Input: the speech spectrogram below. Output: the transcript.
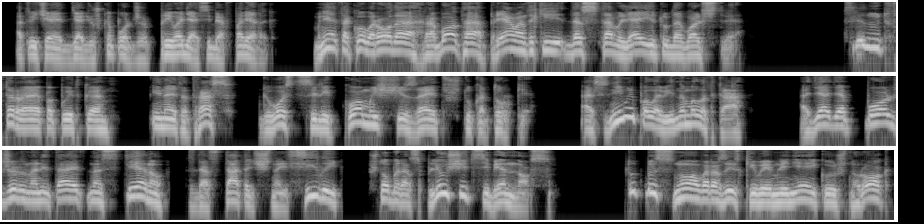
— отвечает дядюшка Поджер, приводя себя в порядок. «Мне такого рода работа прямо-таки доставляет удовольствие». Следует вторая попытка, и на этот раз гвоздь целиком исчезает в штукатурке, а с ним и половина молотка, а дядя Поджер налетает на стену с достаточной силой, чтобы расплющить себе нос. Тут мы снова разыскиваем линейку и шнурок,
